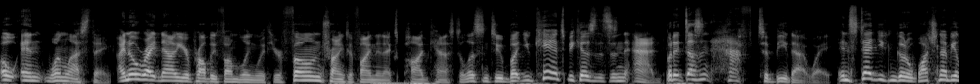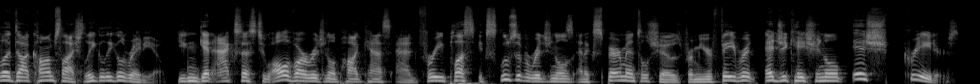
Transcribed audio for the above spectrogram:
Oh, and one last thing. I know right now you're probably fumbling with your phone trying to find the next podcast to listen to, but you can't because this is an ad. But it doesn't have to be that way. Instead, you can go to watchnebula.com slash legaleagleradio. You can get access to all of our original podcasts ad-free, plus exclusive originals and experimental shows from your favorite educational-ish creators.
